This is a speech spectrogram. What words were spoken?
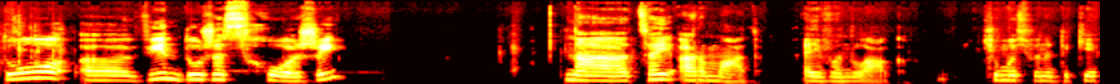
то е, він дуже схожий на цей аромат Avon Lac. Чомусь вони такі,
